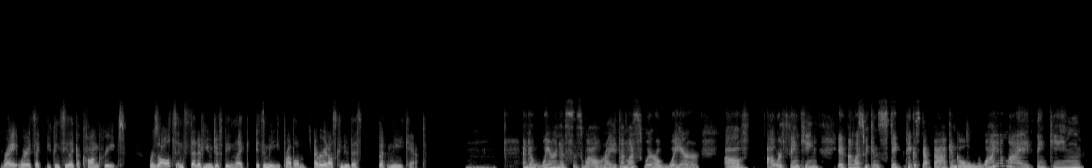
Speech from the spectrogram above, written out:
right? Where it's like you can see like a concrete result instead of you just being like, it's a me problem. Everyone else can do this, but me can't. Mm-hmm. And awareness as well, right? Unless we're aware of our thinking, it, unless we can stay, take a step back and go, why am I thinking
